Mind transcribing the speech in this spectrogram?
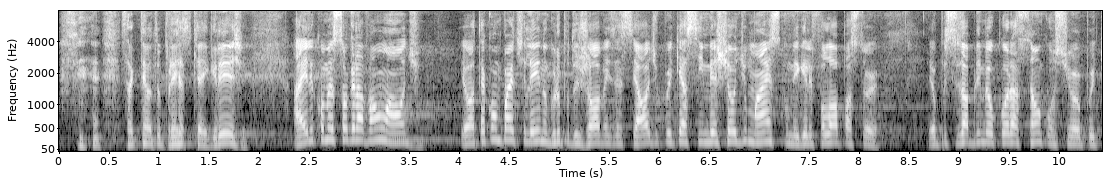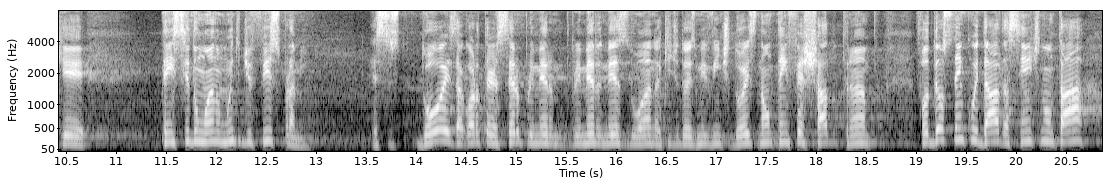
será que tem outro preço que é igreja? Aí ele começou a gravar um áudio. Eu até compartilhei no grupo dos jovens esse áudio, porque assim mexeu demais comigo. Ele falou: Ó, oh, pastor, eu preciso abrir meu coração com o senhor, porque tem sido um ano muito difícil para mim. Esses dois, agora o terceiro, primeiro, primeiro mês do ano aqui de 2022, não tem fechado o trampo. Falou, Deus tem cuidado, assim a gente não está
